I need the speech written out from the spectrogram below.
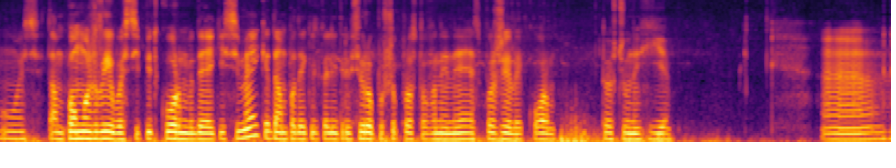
Ось, там по можливості підкормлю деякі сімейки, дам по декілька літрів сиропу, щоб просто вони не спожили корм, той, що в них є. Е-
